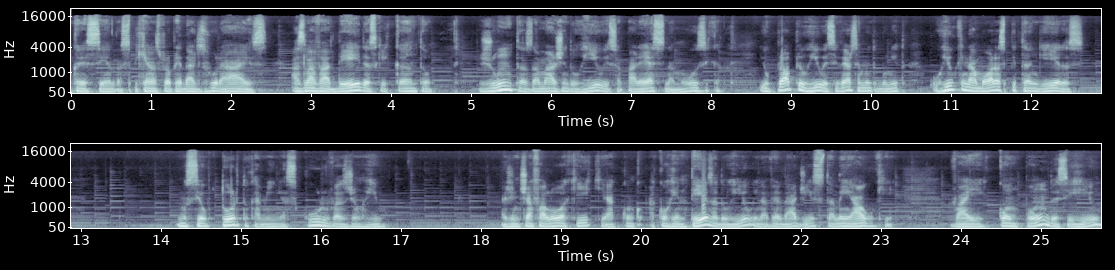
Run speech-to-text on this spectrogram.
crescendo, as pequenas propriedades rurais, as lavadeiras que cantam juntas na margem do rio, isso aparece na música. E o próprio rio, esse verso é muito bonito, o rio que namora as pitangueiras no seu torto caminho, as curvas de um rio. A gente já falou aqui que a, a correnteza do rio, e na verdade isso também é algo que vai compondo esse rio,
